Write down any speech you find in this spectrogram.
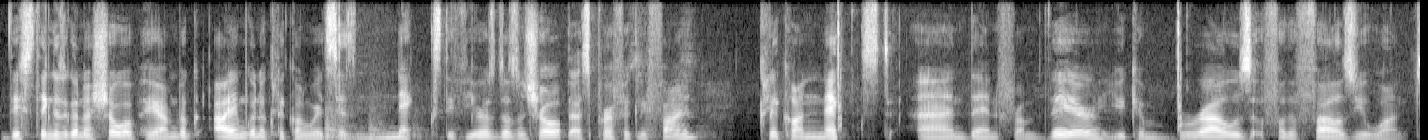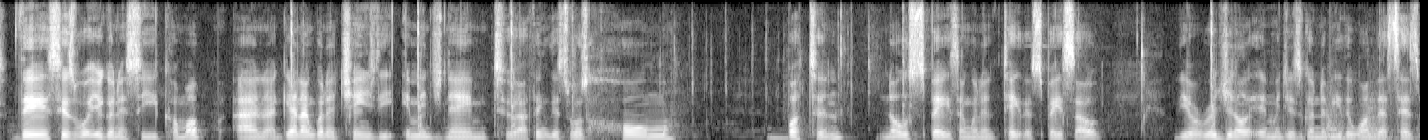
This thing is going to show up here. I'm look, I am going to click on where it says next. If yours doesn't show up, that's perfectly fine. Click on next and then from there you can browse for the files you want. This is what you're going to see come up and again I'm going to change the image name to I think this was home button no space I'm going to take the space out. The original image is going to be the one that says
